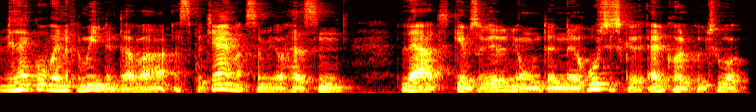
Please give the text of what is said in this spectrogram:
vi havde en god ven af familien, der var azerbaijaner, som jo havde sådan lært gennem Sovjetunionen den øh, russiske alkoholkultur.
